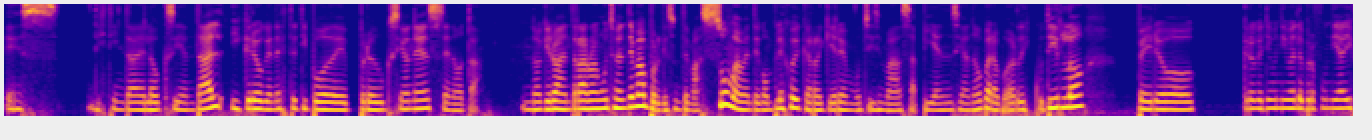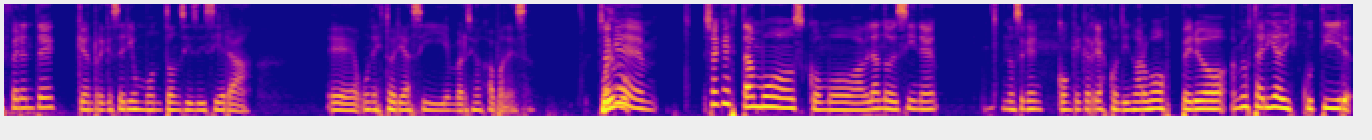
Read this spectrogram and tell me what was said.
es distinta de la occidental y creo que en este tipo de producciones se nota. No quiero adentrarme mucho en el tema porque es un tema sumamente complejo y que requiere muchísima sapiencia ¿no? para poder discutirlo, pero creo que tiene un nivel de profundidad diferente que enriquecería un montón si se hiciera eh, una historia así en versión japonesa. Ya ¿Podemos- que, ya que estamos como hablando de cine, no sé qué- con qué querrías continuar vos, pero a mí me gustaría discutir,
